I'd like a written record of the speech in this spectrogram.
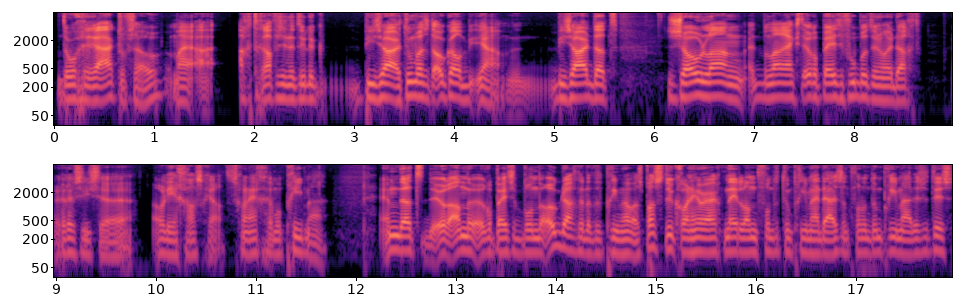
door geraakt of zo. Maar ah, achteraf is het natuurlijk bizar. Toen was het ook al ja, bizar dat zo lang het belangrijkste Europese voetbaltoernooi dacht... Russisch eh, olie- en gasgeld. Dat is gewoon echt helemaal prima. En dat de andere Europese bonden ook dachten dat het prima was. Pas natuurlijk gewoon heel erg... Nederland vond het toen prima, Duitsland vond het toen prima. Dus het is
